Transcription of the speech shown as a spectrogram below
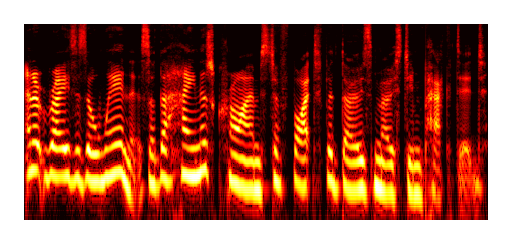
and it raises awareness of the heinous crimes to fight for those most impacted.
